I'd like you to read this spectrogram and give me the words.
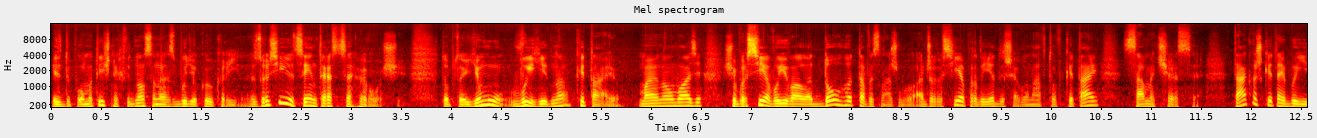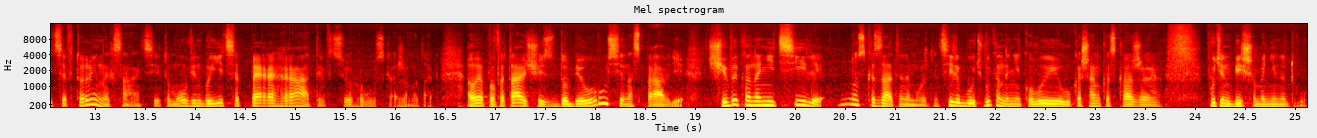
і в дипломатичних відносинах з будь-якою країною. З Росією цей інтерес це гроші. Тобто йому вигідно Китаю, маю на увазі, щоб Росія воювала довго та виснажувала, адже Росія продає дешеву нафту в Китай саме через це. Також Китай боїться вторинних санкцій, тому він боїться переграти в цю гру, скажімо так. Але повертаючись до Білорусі, насправді чи виконані цілі, ну сказати не можна. Цілі будуть виконані, коли Лукашенко скаже Путін більше мені не друг.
